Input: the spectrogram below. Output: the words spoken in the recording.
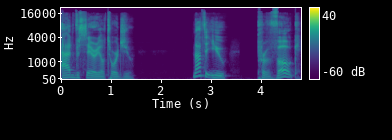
adversarial towards you. Not that you provoke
